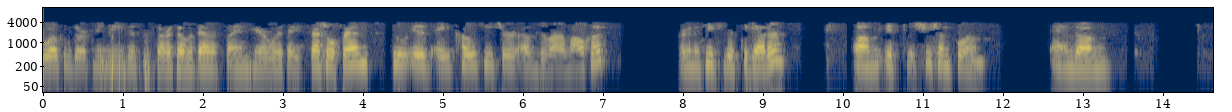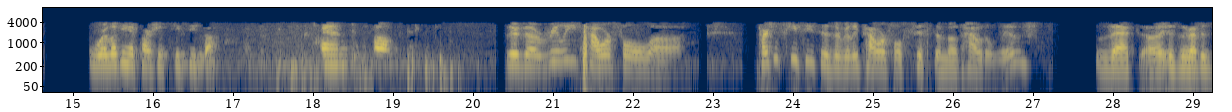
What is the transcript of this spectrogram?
welcome to our community. This is Saratova Dennis. I am here with a special friend who is a co-teacher of Devar Malchus. We're going to teach this together. Um, it's the Shushan Purim. And um, we're looking at Parshas Kisisa. And um, there's a really powerful, uh, Parshas Kisisa is a really powerful system of how to live that uh, is the Rebbe's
